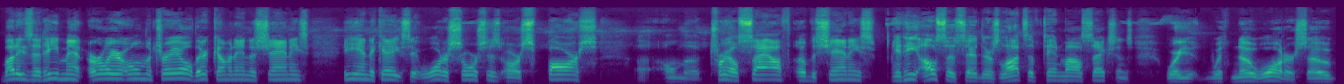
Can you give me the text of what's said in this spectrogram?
buddies that he met earlier on the trail. They're coming into shanties. He indicates that water sources are sparse uh, on the trail south of the shanties. And he also said there's lots of 10 mile sections where you, with no water. So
